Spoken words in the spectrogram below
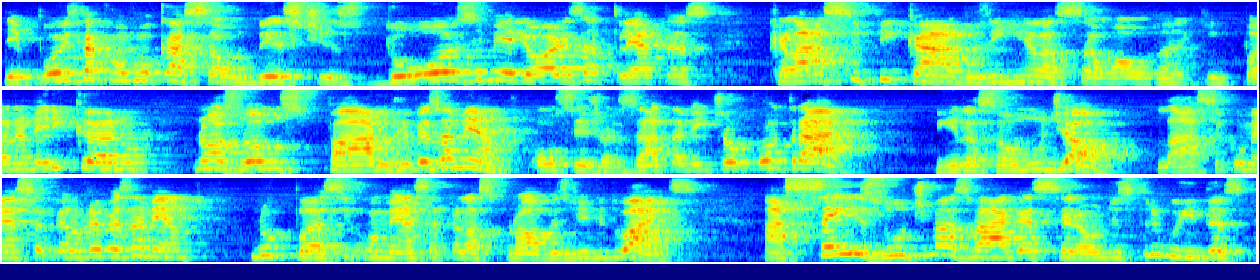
Depois da convocação destes 12 melhores atletas, classificados em relação ao ranking pan-americano, nós vamos para o revezamento, ou seja, exatamente ao contrário, em relação ao mundial. Lá se começa pelo revezamento, no PAN se começa pelas provas individuais. As seis últimas vagas serão distribuídas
